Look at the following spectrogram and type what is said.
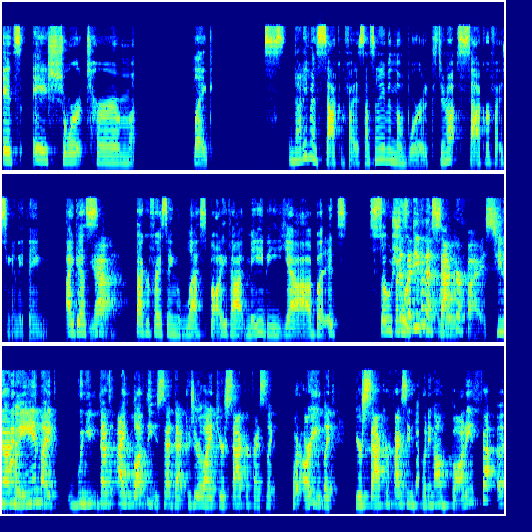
it's a short term, like, not even sacrifice. That's not even the word because you're not sacrificing anything. I guess Yeah. Sacrificing less body fat, maybe, yeah, but it's so short. But is that even a sacrifice? You know what I mean? Like when you that's I love that you said that because you're like you're sacrificing. Like, what are you like? You're sacrificing putting on body fat. Uh,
